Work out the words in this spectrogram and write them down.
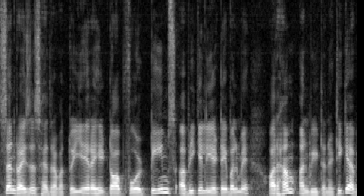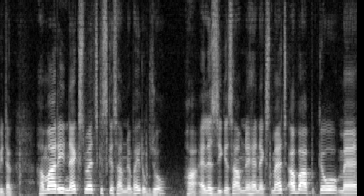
सनराइजर्स हैदराबाद। तो ये रही टॉप फोर टीम्स अभी के लिए टेबल में और हम अनबीटन है, ठीक है अभी तक। हमारी नेक्स्ट मैच किसके सामने भाई? रुक जाओ। हाँ एल के सामने है नेक्स्ट मैच अब आपको मैं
